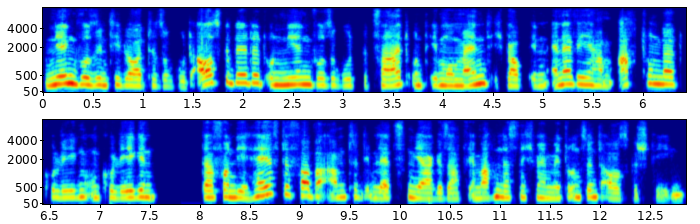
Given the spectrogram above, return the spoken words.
nirgendwo sind die Leute so gut ausgebildet und nirgendwo so gut bezahlt. Und im Moment, ich glaube, in NRW haben 800 Kollegen und Kolleginnen davon die Hälfte verbeamtet im letzten Jahr gesagt, wir machen das nicht mehr mit und sind ausgestiegen.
